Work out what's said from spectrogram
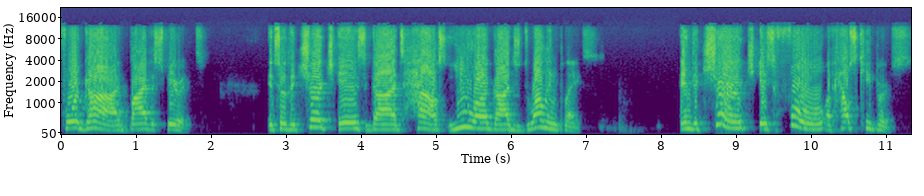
for God by the Spirit. And so the church is God's house. You are God's dwelling place. And the church is full of housekeepers,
